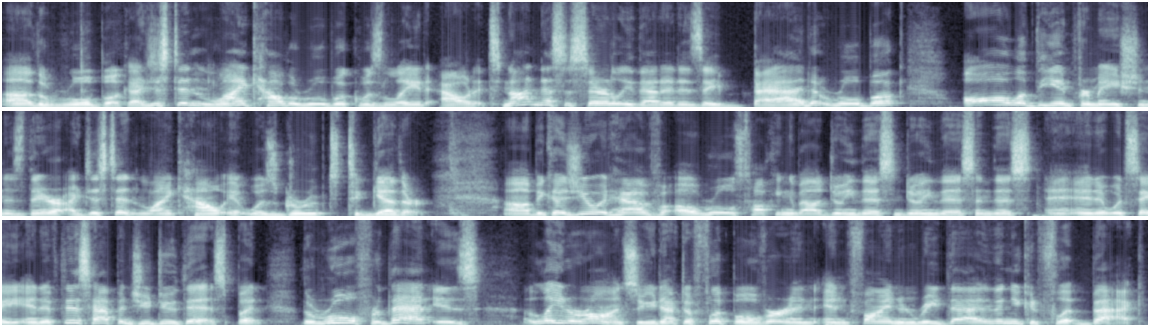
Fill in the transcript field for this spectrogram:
uh, the rule book. I just didn't like how the rule book was laid out. It's not necessarily that it is a bad rule book all of the information is there. I just didn't like how it was grouped together. Uh, because you would have uh, rules talking about doing this and doing this and this, and it would say, and if this happens, you do this. But the rule for that is later on, so you'd have to flip over and, and find and read that, and then you could flip back.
